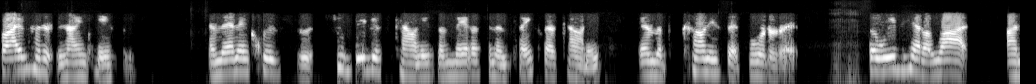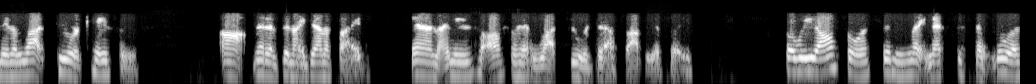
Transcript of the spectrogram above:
509 cases. And that includes the two biggest counties of Madison and St. Clair County and the counties that border it. Mm-hmm. So we've had a lot, I mean, a lot fewer cases uh, that have been identified. And I mean, we've also had a lot fewer deaths, obviously. But we also are sitting right next to St. Louis.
